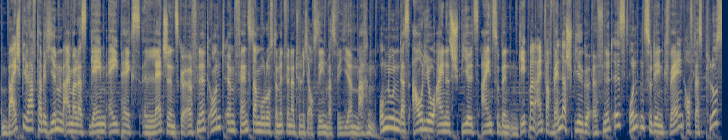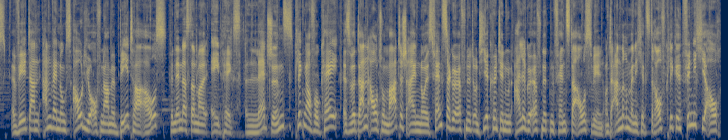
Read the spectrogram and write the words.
Beispielhaft habe ich hier nun einmal das Game Apex Legends geöffnet und im Fenstermodus, damit wir natürlich auch sehen, was wir hier machen. Um nun das Audio eines Spiels einzubinden, geht man einfach, wenn das Spiel geöffnet ist, unten zu den Quellen auf das Plus, wählt dann Anwendungsaudioaufnahme Beta aus. Wir nennen das dann mal Apex Legends, klicken auf OK. Es wird dann automatisch ein neues Fenster geöffnet und hier könnt ihr nun alle geöffneten Fenster auswählen. Unter anderem, wenn ich jetzt draufklicke, finde ich hier auch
